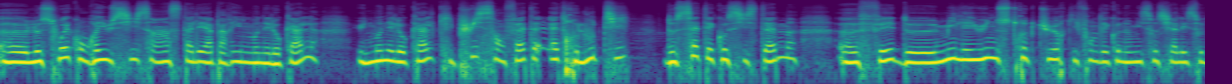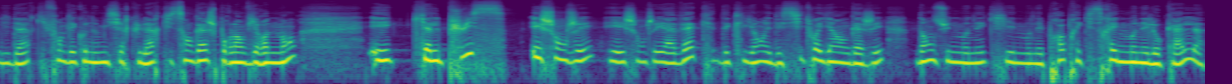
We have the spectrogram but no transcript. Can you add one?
Le souhait qu'on réussisse à installer à Paris une monnaie locale, une monnaie locale qui puisse en fait être l'outil de cet écosystème fait de mille et une structures qui font de l'économie sociale et solidaire, qui font de l'économie circulaire, qui s'engagent pour l'environnement et qu'elle puisse échanger et échanger avec des clients et des citoyens engagés dans une monnaie qui est une monnaie propre et qui serait une monnaie locale,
